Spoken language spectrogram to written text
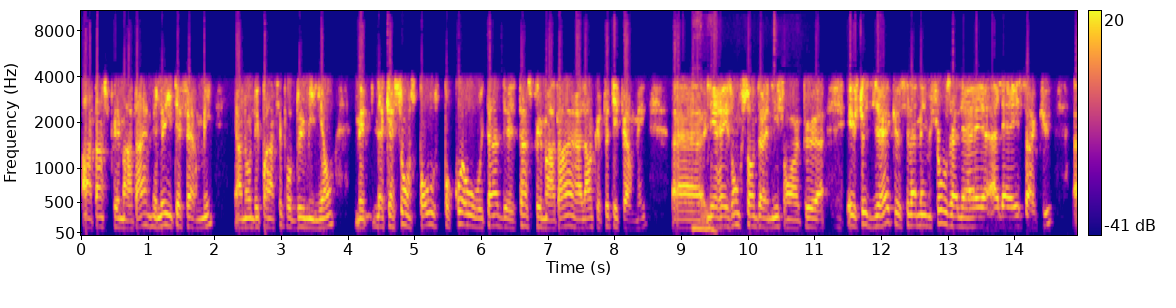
en temps supplémentaire, mais là, il était fermé. Ils en ont dépensé pour 2 millions. Mais la question se pose, pourquoi autant de temps supplémentaire alors que tout est fermé? Euh, les raisons qui sont données sont un peu... Euh, et je te dirais que c'est la même chose à la, à la SAQ euh,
